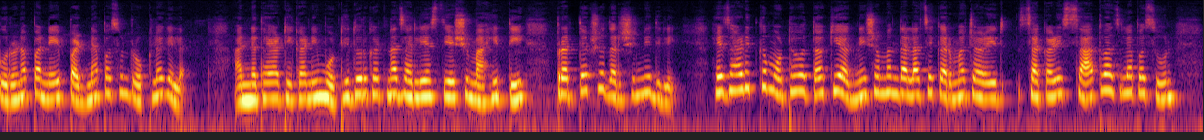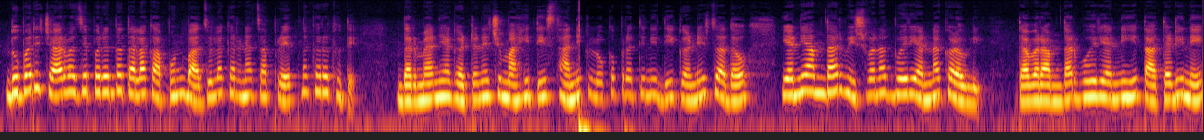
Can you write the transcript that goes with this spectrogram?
पूर्णपणे पडण्यापासून रोखलं गेलं. अन्यथा या ठिकाणी मोठी दुर्घटना झाली असती अशी माहिती प्रत्यक्षदर्शींनी दिली. हे झाड इतकं मोठं होतं की अग्निशमन दलाचे कर्मचारी सकाळी सात वाजल्यापासून दुपारी चार वाजेपर्यंत त्याला कापून बाजूला करण्याचा प्रयत्न करत होते. दरम्यान या घटनेची माहिती स्थानिक लोकप्रतिनिधी गणेश जाधव यांनी आमदार विश्वनाथ भोईर यांना कळवली. त्यावर आमदार भोईर यांनीही तातडीने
